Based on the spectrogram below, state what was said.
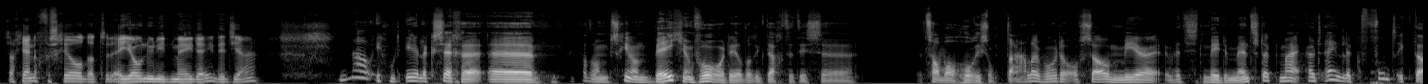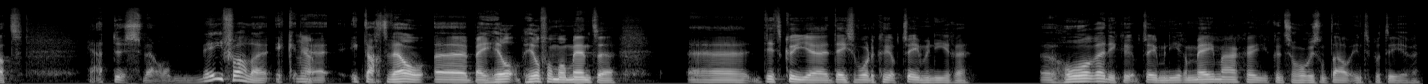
Zag jij nog verschil dat de EO nu niet meedeed dit jaar? Nou, ik moet eerlijk zeggen, uh, ik had wel misschien wel een beetje een vooroordeel dat ik dacht, het is... Uh, het zal wel horizontaler worden of zo, meer, het is medemenselijk. Maar uiteindelijk vond ik dat ja, dus wel meevallen. Ik, ja. ik dacht wel bij heel, op heel veel momenten uh, dit kun je, deze woorden kun je op twee manieren uh, horen. Die kun je op twee manieren meemaken. Je kunt ze horizontaal interpreteren.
